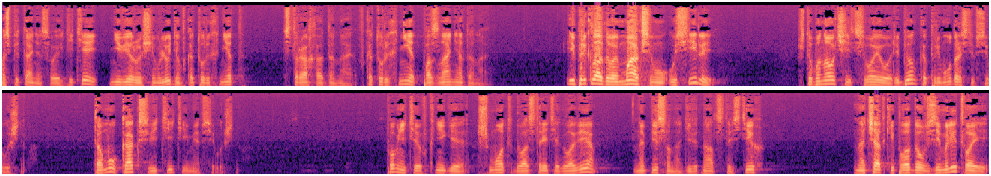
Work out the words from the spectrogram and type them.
воспитания своих детей неверующим людям, в которых нет страха Адоная, в которых нет познания Адоная. И прикладывай максимум усилий, чтобы научить своего ребенка премудрости Всевышнего, тому, как светить имя Всевышнего. Помните, в книге Шмот, 23 главе, написано, 19 стих, «Начатки плодов земли твоей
